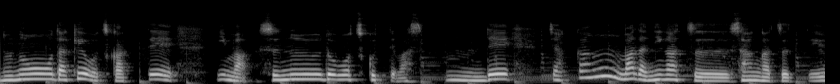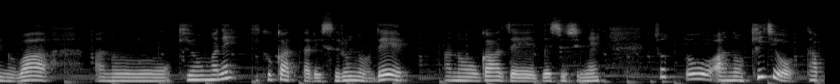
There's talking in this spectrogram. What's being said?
布だけを使って今スヌードを作ってます。うん、で若干まだ2月3月っていうのはあのー、気温がね低かったりするのであのガーゼですしねちょっとあの生地をたっ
